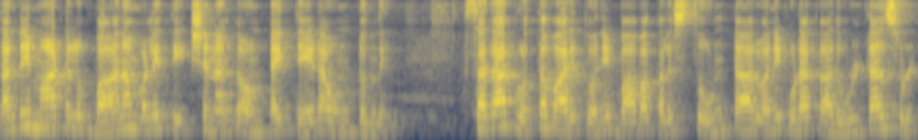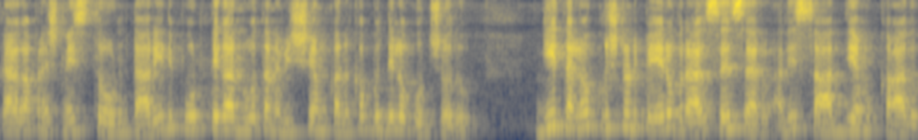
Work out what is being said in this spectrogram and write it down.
తండ్రి మాటలు బాణం వలె తీక్షణంగా ఉంటాయి తేడా ఉంటుంది. సదా క్రొత్త వారితోనే బాబా కలుస్తూ ఉంటారు అని కూడా కాదు ఉల్టా సుల్టాగా ప్రశ్నిస్తూ ఉంటారు. ఇది పూర్తిగా నూతన విషయం కనుక బుద్ధిలో కూర్చోదు. గీతలో కృష్ణుడి పేరు వ్రాసేశారు. అది సాధ్యము కాదు.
